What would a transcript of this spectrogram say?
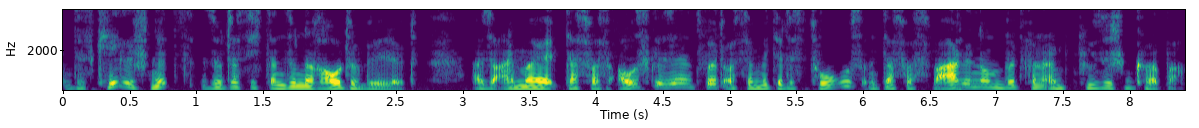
des Kegelschnitts, sodass sich dann so eine Raute bildet. Also einmal das, was ausgesendet wird aus der Mitte des Tores und das, was wahrgenommen wird von einem physischen Körper.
